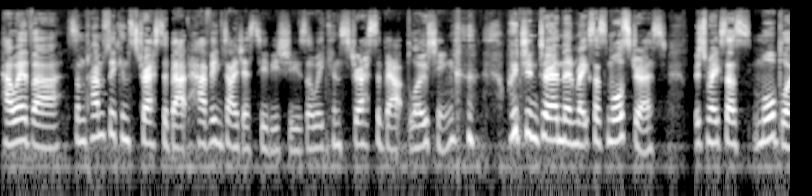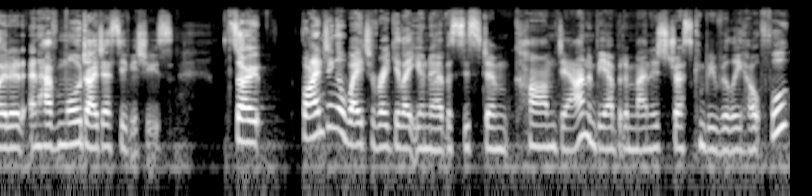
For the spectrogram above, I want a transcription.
However, sometimes we can stress about having digestive issues or we can stress about bloating, which in turn then makes us more stressed, which makes us more bloated and have more digestive issues. So, finding a way to regulate your nervous system, calm down, and be able to manage stress can be really helpful.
